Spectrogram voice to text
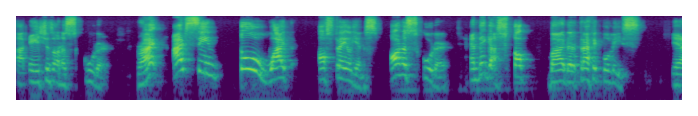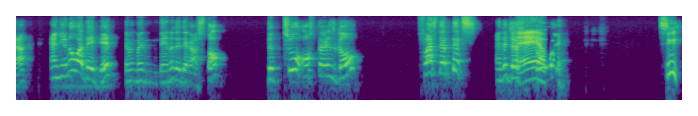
uh, Asians on a scooter, right? I've seen two white Australians on a scooter and they got stopped by the traffic police. Yeah. And you know what they did when they know that they got stopped? The two Australians go, flash their tits, and they just Damn. go away. See?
